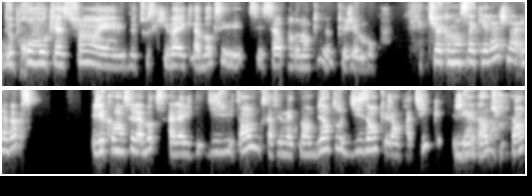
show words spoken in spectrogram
de provocation et de tout ce qui va avec la boxe. Et c'est ça vraiment que, que j'aime beaucoup. Tu as commencé à quel âge la, la boxe? J'ai commencé la boxe à l'âge de 18 ans, donc ça fait maintenant bientôt 10 ans que j'en pratique. J'ai 28 ans.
